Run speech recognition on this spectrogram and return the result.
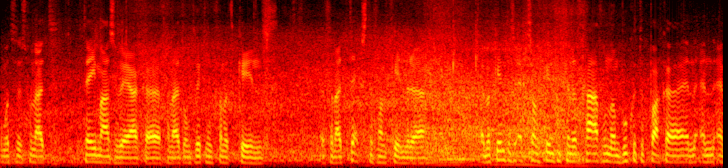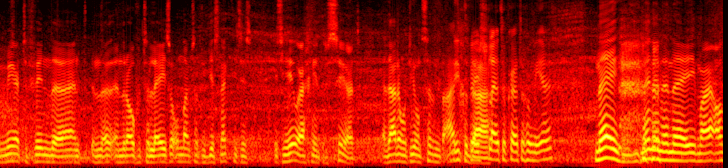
Omdat ze dus vanuit thema's werken, vanuit de ontwikkeling van het kind, vanuit teksten van kinderen. En mijn kind is echt zo'n kind die vindt het gaaf om dan boeken te pakken en, en, en meer te vinden en, en, en, erover te lezen. Ondanks dat hij dyslectisch is, is hij heel erg geïnteresseerd. En daardoor wordt hij ontzettend uitgedaagd. Die twee sluiten elkaar toch ook niet uit? Nee, nee, nee, nee. nee. Maar als,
